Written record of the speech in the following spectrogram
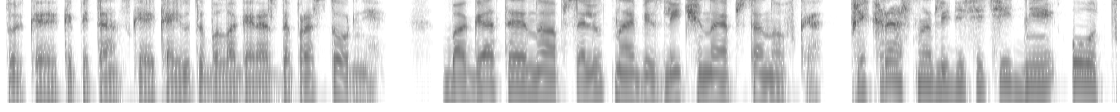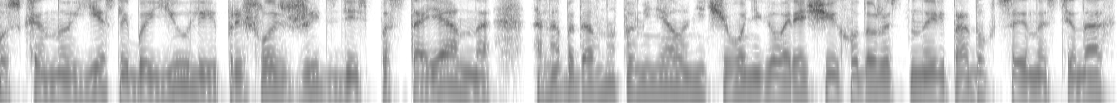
только капитанская каюта была гораздо просторнее. Богатая, но абсолютно обезличенная обстановка. Прекрасно для десяти дней отпуска, но если бы Юлии пришлось жить здесь постоянно, она бы давно поменяла ничего не говорящие художественные репродукции на стенах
